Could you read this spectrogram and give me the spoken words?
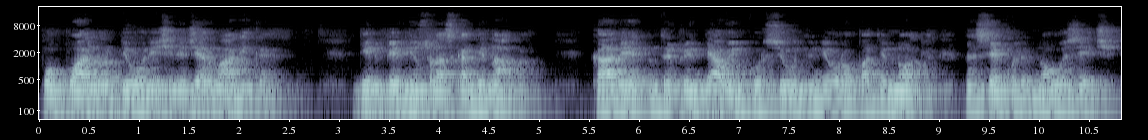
popoarelor de origine germanică din peninsula scandinavă, care întreprindeau incursiuni în Europa de Nord în secolul 90.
